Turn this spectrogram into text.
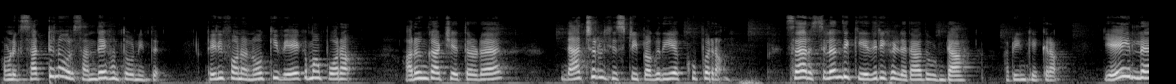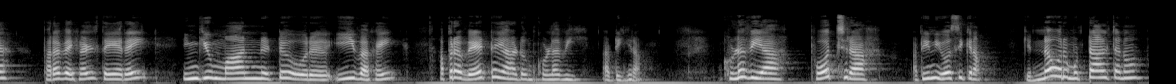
அவனுக்கு சட்டுன்னு ஒரு சந்தேகம் தோணித்து. டெலிஃபோனை நோக்கி வேகமாக போகிறான் அருங்காட்சியத்தோட நேச்சுரல் ஹிஸ்ட்ரி பகுதியை கூப்பிட்றான். சார் சிலந்திக்கு எதிரிகள் ஏதாவது உண்டா? அப்படின்னு கேட்குறான் ஏன் இல்லை. பறவைகள் தேரை இங்கியுமான்னுட்டு ஒரு ஈ வகை அப்புறம் வேட்டையாடும் குளவி அப்படிங்கிறான். குளவியா போச்சுரா? அப்படின்னு யோசிக்கிறான். என்ன ஒரு முட்டாள்தனம்.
